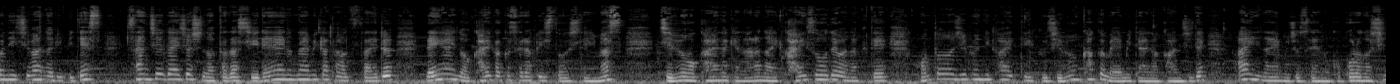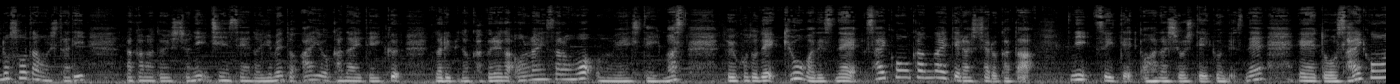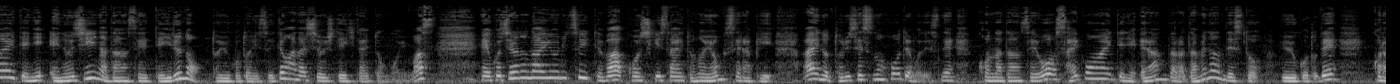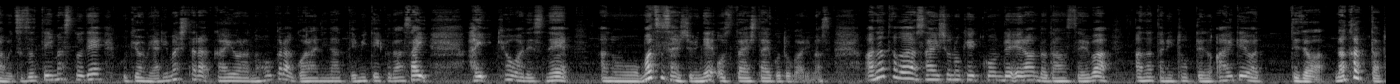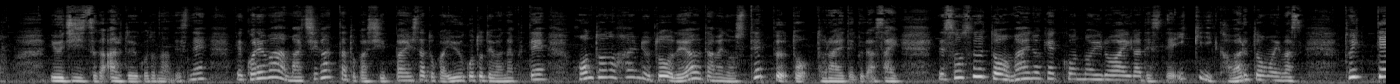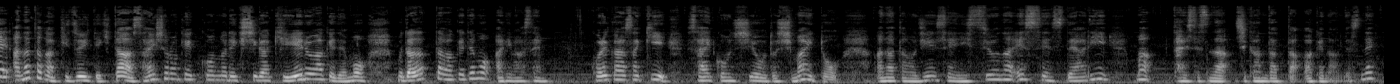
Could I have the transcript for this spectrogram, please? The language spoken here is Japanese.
こんにちはのりぴです。30代女子の正しい恋愛の悩み方を伝える恋愛の改革セラピストをしています。自分を変えなきゃならない改造ではなくて本当の自分に変えていく自分革命みたいな感じで愛に悩む女性の心の進路相談をしたり仲間と一緒に人生の夢と愛を叶えていくのりぴの隠れ家オンラインサロンを運営しています。ということで今日はですね再婚を考えていらっしゃる方についてお話をしていくんですね。えっ、ー、と再婚相手に NG な男性っているの？とということについてお話をしていきたいと思います、えー、こちらの内容については公式サイトの読むセラピー愛のトリセツの方でもですねこんな男性を再婚相手に選んだらダメなんですということでコラム綴っていますのでご興味ありましたら概要欄の方からご覧になってみてください。はい今日はですねあのまず最初にねお伝えしたいことがあります。あなたが最初の結婚で選んだ男性はあなたにとっての相手は手ではなかったという事実があるということなんですね。でこれは間違ったとか失敗したとかいうことではなくて本当の伴侶と出会うためのステップと捉えてください。でそうすると前の結婚の色合いがですね一気に変わると思います。と言ってあなたが築いてきた最初の結婚の歴史が消えるわけでも無駄だったわけでもありません。これから先再婚しようとしまいとあなたの人生に必要なエッセンスであり、まあ、大切な時間だったわけなんですね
